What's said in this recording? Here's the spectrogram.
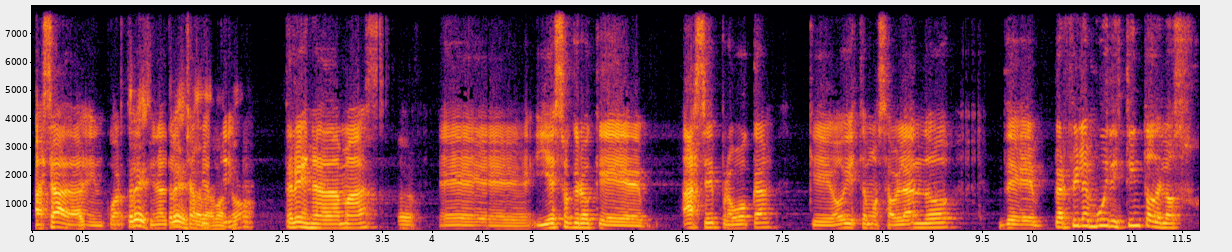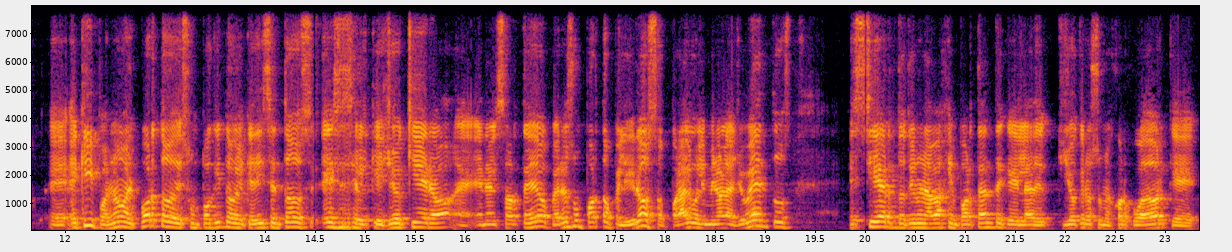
pasada, en cuartos de final de la Champions League. Tres nada más. Eh, y eso creo que hace, provoca que hoy estemos hablando de perfiles muy distintos de los eh, equipos, ¿no? El Porto es un poquito el que dicen todos, ese es el que yo quiero eh, en el sorteo, pero es un Porto peligroso. Por algo eliminó a la Juventus. Es cierto, tiene una baja importante que la de, yo creo su mejor jugador que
